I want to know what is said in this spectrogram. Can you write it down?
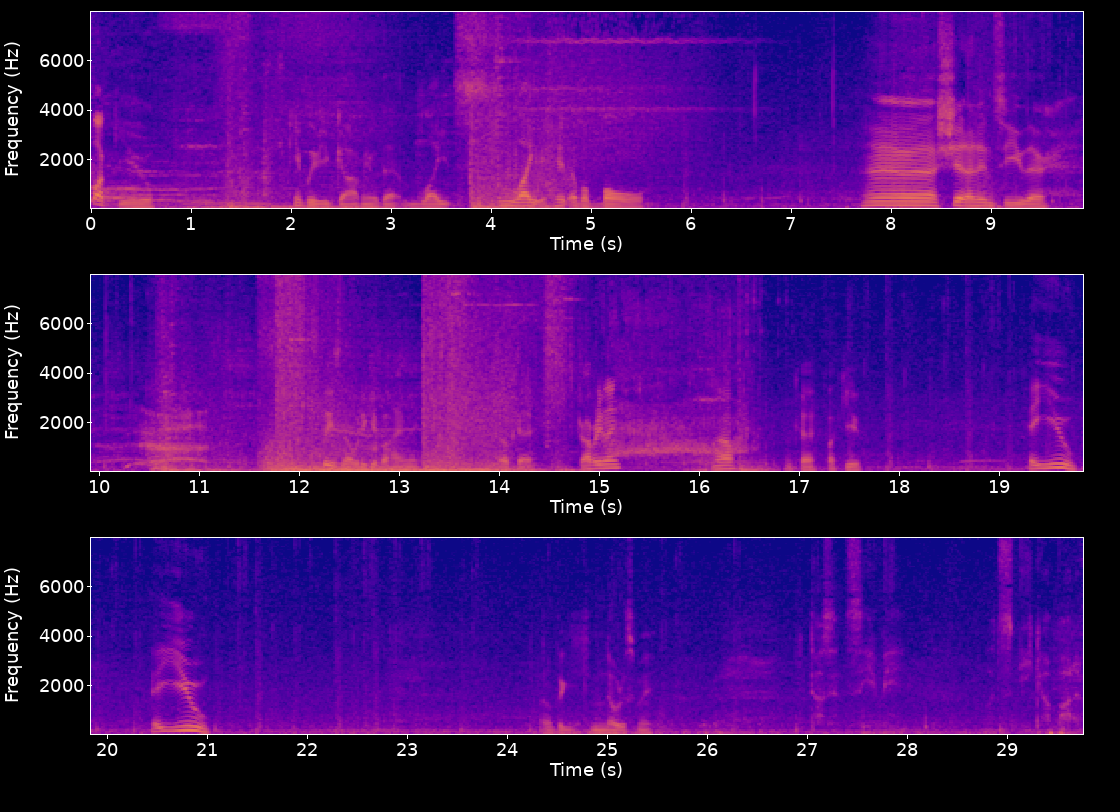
Fuck you. Can't believe you got me with that light, slight hit of a bowl. Ah, uh, shit, I didn't see you there. Please nobody get behind me. Okay. Drop anything? No? Okay, fuck you. Hey you! Hey you! I don't think you can notice me. He doesn't see me. Let's sneak up on him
